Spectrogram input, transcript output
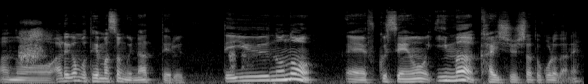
あのあれがもうテーマソングになってるっていうのの、えー伏線を今回収したところだね、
